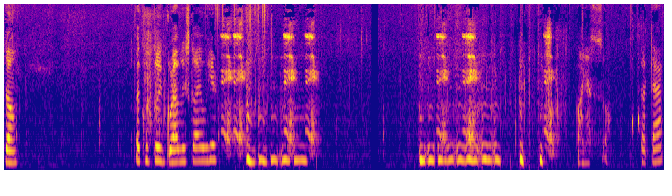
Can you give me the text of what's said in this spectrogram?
So, if I quickly grab this guy over here. Oh yes, so got that.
